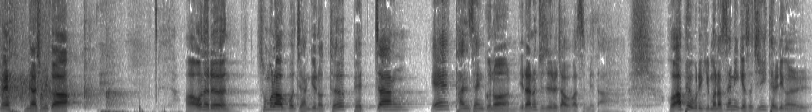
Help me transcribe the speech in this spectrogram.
네, 안녕하십니까. 아, 오늘은 29번째 한규 노트 배짱의 탄생 근원이라는 주제를 잡아봤습니다. 그 앞에 우리 김원아 선생님께서 지식텔링을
